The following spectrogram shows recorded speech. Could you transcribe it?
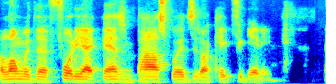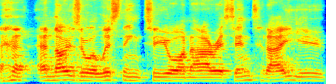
along with the 48,000 passwords that I keep forgetting. and those who are listening to you on RSN today, you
